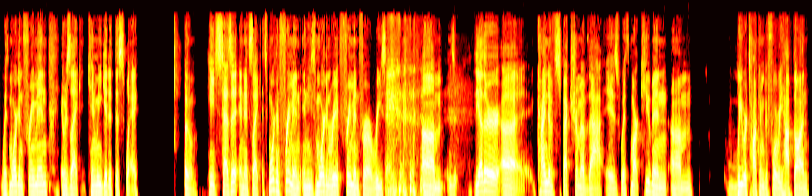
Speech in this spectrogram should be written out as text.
With Morgan Freeman, it was like, can we get it this way? Boom. He says it, and it's like, it's Morgan Freeman, and he's Morgan Freeman for a reason. um, the other uh, kind of spectrum of that is with Mark Cuban. Um, we were talking before we hopped on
